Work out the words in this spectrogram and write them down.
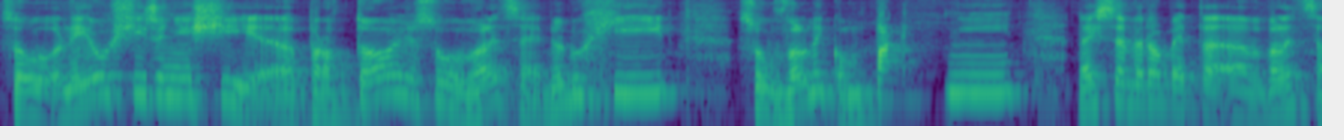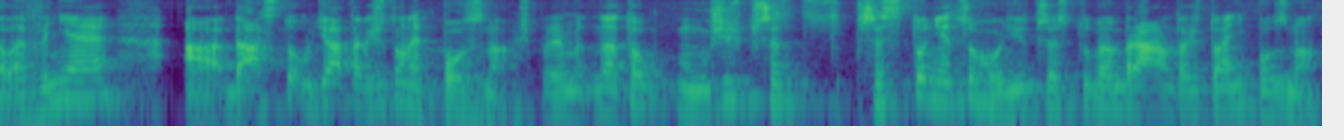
Jsou nejrozšířenější eh, proto, že jsou velice jednoduchý, jsou velmi kompaktní, dají se vyrobit velice levně a dá se to udělat tak, že to nepoznáš. Protože na to můžeš přes, přes to něco hodit, přes tu membránu, takže to není poznat.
